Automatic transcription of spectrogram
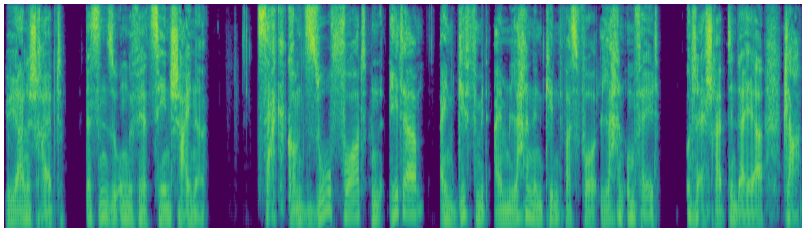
Juliane schreibt, das sind so ungefähr zehn Scheine zack, kommt sofort Peter ein GIF mit einem lachenden Kind, was vor Lachen umfällt. Und er schreibt hinterher, klar,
